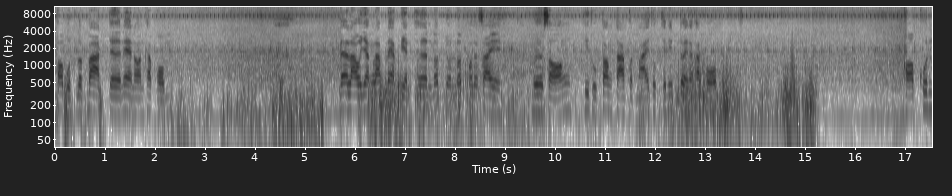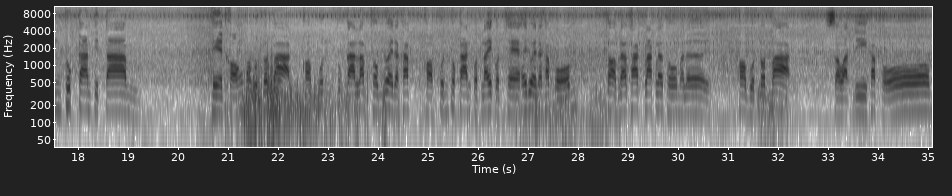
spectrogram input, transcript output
พ่อบุตรรถบ้านเจอแน่นอนครับผม และเรายังรับแลกเปลี่ยนเทินรถยนต์รถมอเตอร์ไซค์มือสองที่ถูกต้องตามกฎหมายทุกชนิดด้วยนะครับผม อบคุณทุกการติดตาม เพจของพ่อบุตรรถบ้าน ขอบคุณทุกการรับชมด้วยนะครับ ขอบคุณทุกการกดไลค์กดแชร์ให้ด้วยนะครับ ผมชอบแล้วทักรักแล้วโทรมาเลย พ่อบุตรรถบ้าน สวัสดีครับผม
